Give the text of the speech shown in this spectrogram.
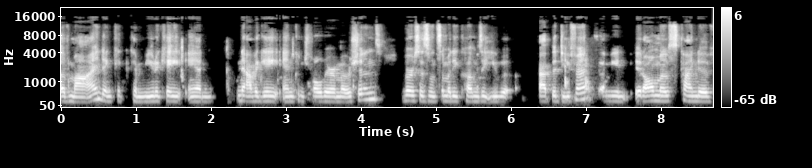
of mind and can communicate and navigate and control their emotions versus when somebody comes at you at the defense. I mean, it almost kind of,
